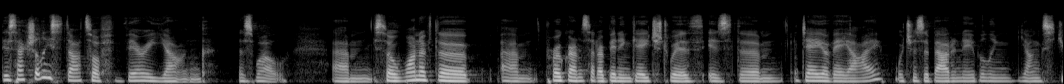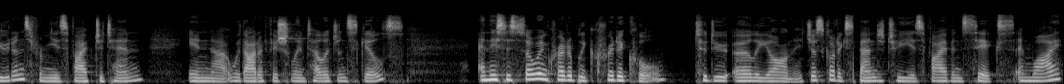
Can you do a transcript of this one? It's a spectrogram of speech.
this actually starts off very young as well. Um, so one of the um, programs that I've been engaged with is the um, Day of AI, which is about enabling young students from years 5 to 10 in, uh, with artificial intelligence skills. And this is so incredibly critical to do early on. It just got expanded to years 5 and 6. And why?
